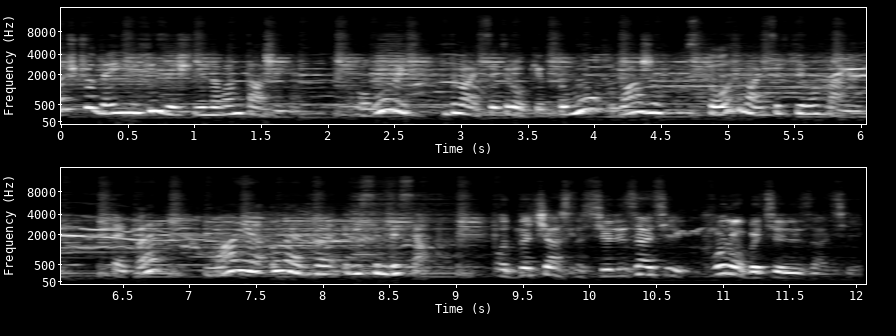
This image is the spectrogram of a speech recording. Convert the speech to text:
та щоденні фізичні навантаження. Говорить, 20 років тому важив 120 кілограмів. Тепер має ледве 80. одночасно з цивілізацією хвороби цивілізації.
